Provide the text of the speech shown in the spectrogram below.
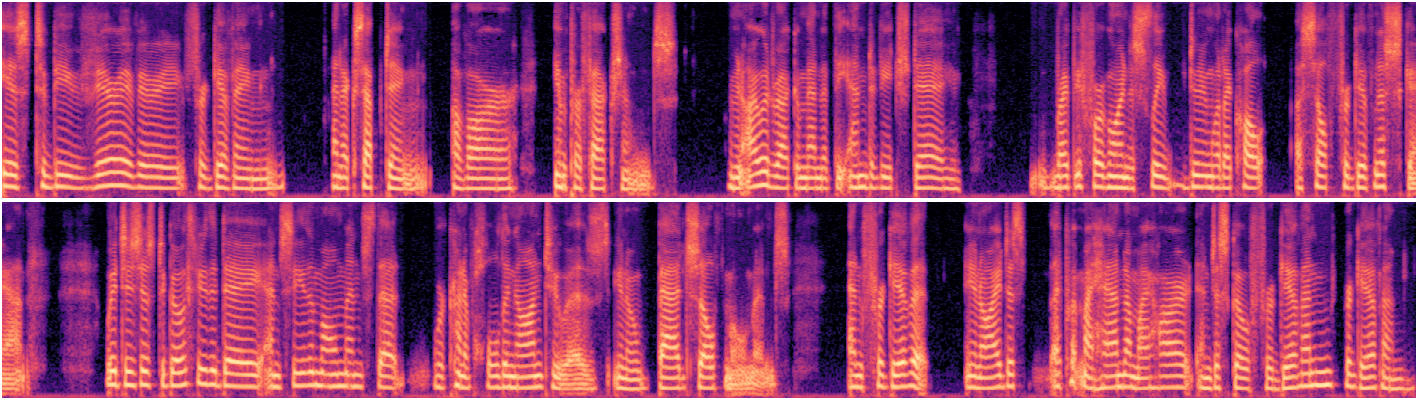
is to be very, very forgiving and accepting of our imperfections. I mean, I would recommend at the end of each day, right before going to sleep, doing what I call a self forgiveness scan, which is just to go through the day and see the moments that we're kind of holding on to as, you know, bad self moments and forgive it. You know, I just, I put my hand on my heart and just go, forgiven, forgiven.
